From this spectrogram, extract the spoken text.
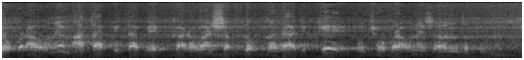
છોકરાઓને માતા પિતા બે કડવા શબ્દો કદાચ કે છોકરાઓને સહન થતું નથી.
